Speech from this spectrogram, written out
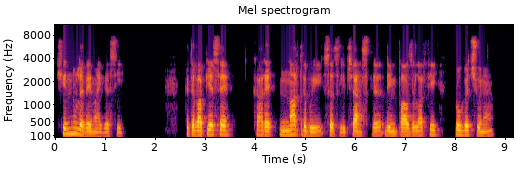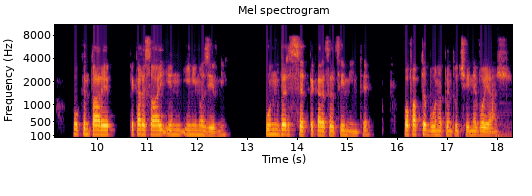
și nu le vei mai găsi. Câteva piese care n-ar trebui să-ți lipsească din puzzle ar fi rugăciunea, o cântare pe care să o ai în inimă zilnic, un verset pe care să-l ții minte, o faptă bună pentru cei nevoiași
